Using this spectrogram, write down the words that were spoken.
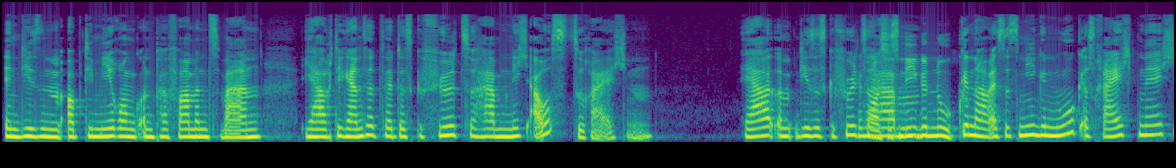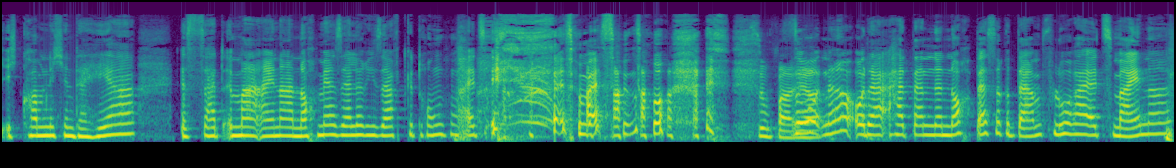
in diesem Optimierung und Performance-Wahn ja auch die ganze Zeit das Gefühl zu haben, nicht auszureichen. Ja, ähm, dieses Gefühl genau, zu haben. Genau, es ist nie genug. Genau, es ist nie genug, es reicht nicht, ich komme nicht hinterher. Es hat immer einer noch mehr Selleriesaft getrunken als ich. also weißt du, so. Super, so, ja. ne? Oder hat dann eine noch bessere Darmflora als meine.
